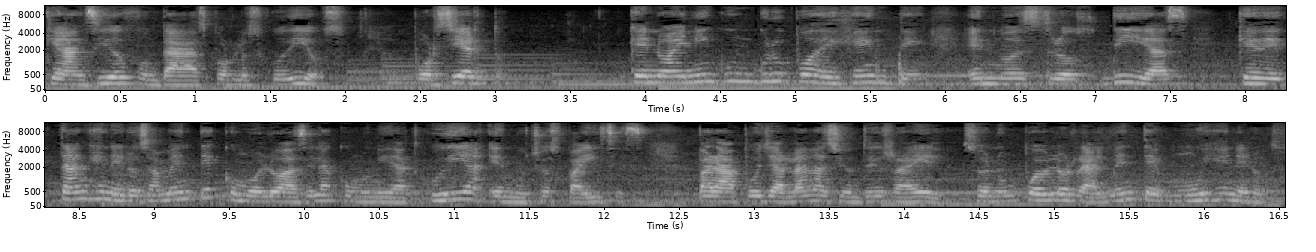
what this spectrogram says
que han sido fundadas por los judíos. Por cierto, que no hay ningún grupo de gente en nuestros días que dé tan generosamente como lo hace la comunidad judía en muchos países para apoyar la nación de Israel. Son un pueblo realmente muy generoso.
